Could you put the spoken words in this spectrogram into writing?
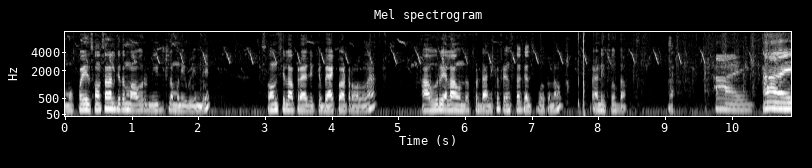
ముప్పై ఐదు సంవత్సరాల క్రితం మా ఊరు నీటిలో మునిగిపోయింది. సోమశిలా ప్రాజెక్ట్ బ్యాక్ వాటర్ వలన ఆ ఊరు ఎలా ఉందో చూడడానికి ఫ్రెండ్స్తో కలిసిపోతున్నాం. రండి చూద్దాం. హాయ్. హాయ్.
